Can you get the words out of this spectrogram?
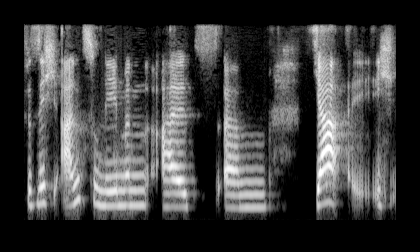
für sich anzunehmen als ähm, ja, ich,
